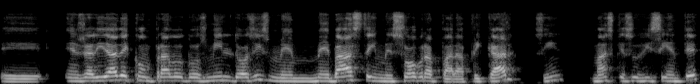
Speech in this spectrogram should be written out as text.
eh, en realidad he comprado 2.000 dosis, me, basta y me sobra para aplicar, ¿sí? más que suficiente,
